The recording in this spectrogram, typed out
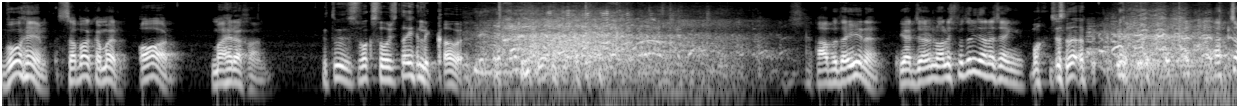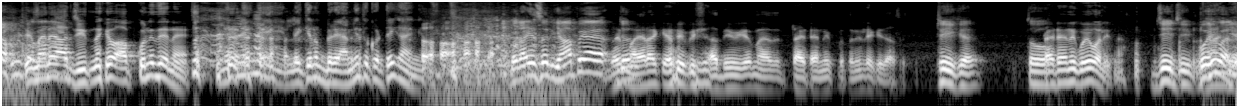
वो हैं सबा कमर और माहिरा खान। तू इस वक्त सोचता ही लिखा हुआ है। आप बताइए ना यार जनरल नॉलेज पे तो नहीं जाना चाहेंगे? पाँच हज़ार। अच्छा ये मैंने आज जीतने के आपको नहीं देने हैं। नहीं नहीं नहीं लेकिन बिरयानी तो इकट्ठे खाएँगे। बताइए सर यहाँ पे जन- मायरा की अभी भी शादी हुई है मैं टाइटैनिक पे तो नहीं लेके जा सकता। ठीक है तो टाइटैनिक वही वाली ना? जी जी वही वाली।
